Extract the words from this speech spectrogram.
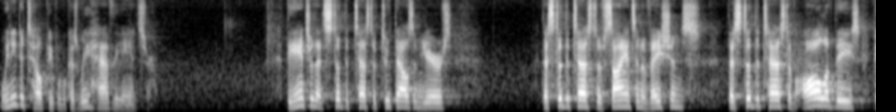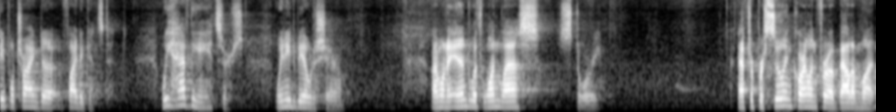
We need to tell people because we have the answer. The answer that stood the test of 2,000 years, that stood the test of science innovations, that stood the test of all of these people trying to fight against it. We have the answers. We need to be able to share them. I want to end with one last story. After pursuing Carlin for about a month,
